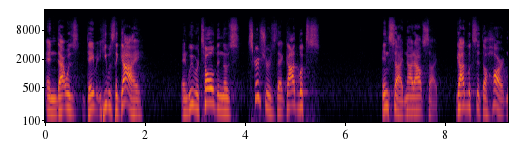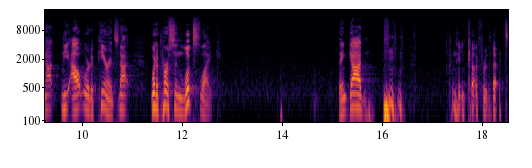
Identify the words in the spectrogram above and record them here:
and that was David. He was the guy. And we were told in those scriptures that God looks inside, not outside. God looks at the heart, not the outward appearance, not what a person looks like. Thank God. Thank God for that.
